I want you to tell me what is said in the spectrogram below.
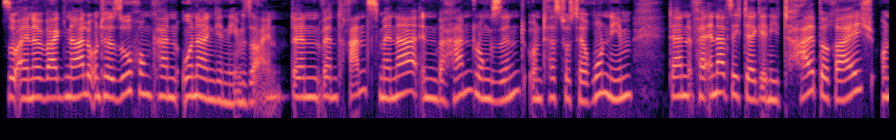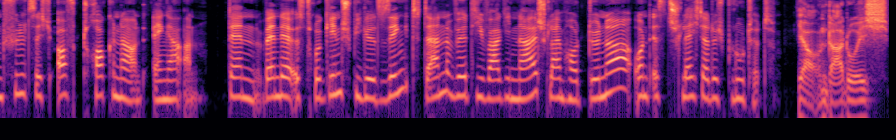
So eine vaginale Untersuchung kann unangenehm sein, denn wenn Transmänner in Behandlung sind und Testosteron nehmen, dann verändert sich der Genitalbereich und fühlt sich oft trockener und enger an. Denn wenn der Östrogenspiegel sinkt, dann wird die Vaginalschleimhaut dünner und ist schlechter durchblutet. Ja, und dadurch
